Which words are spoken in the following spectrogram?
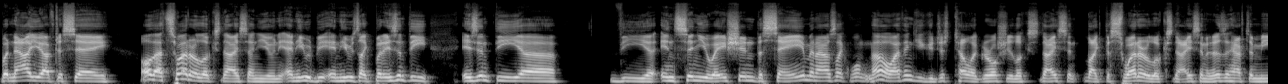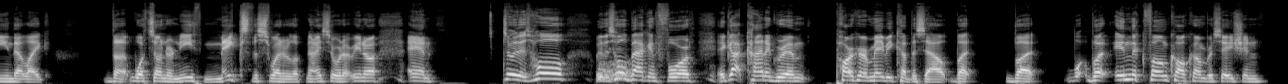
but now you have to say oh that sweater looks nice on you. And, and he would be and he was like but isn't the isn't the uh the uh, insinuation the same? And i was like well no i think you could just tell a girl she looks nice and like the sweater looks nice and it doesn't have to mean that like the what's underneath makes the sweater look nice or whatever you know? And so with this whole with this whole back and forth it got kind of grim. Parker maybe cut this out but but but in the phone call conversation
